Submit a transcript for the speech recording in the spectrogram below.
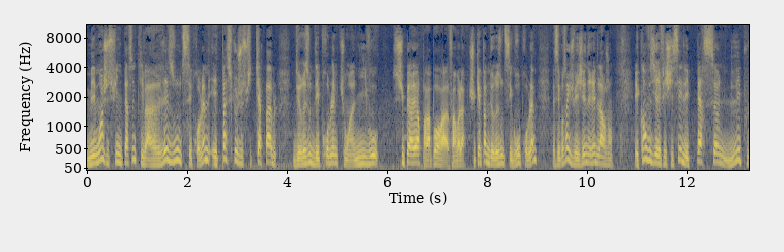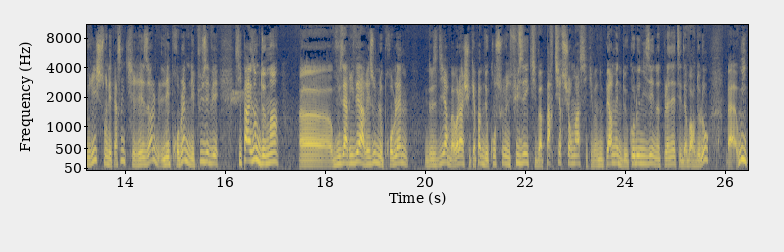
Mais moi, je suis une personne qui va résoudre ces problèmes et parce que je suis capable de résoudre des problèmes qui ont un niveau supérieur par rapport à, enfin voilà, je suis capable de résoudre ces gros problèmes, ben, c'est pour ça que je vais générer de l'argent. Et quand vous y réfléchissez, les personnes les plus riches sont les personnes qui résolvent les problèmes les plus élevés. Si par exemple demain euh, vous arrivez à résoudre le problème de se dire, bah voilà, je suis capable de construire une fusée qui va partir sur Mars et qui va nous permettre de coloniser notre planète et d'avoir de l'eau, bah oui,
